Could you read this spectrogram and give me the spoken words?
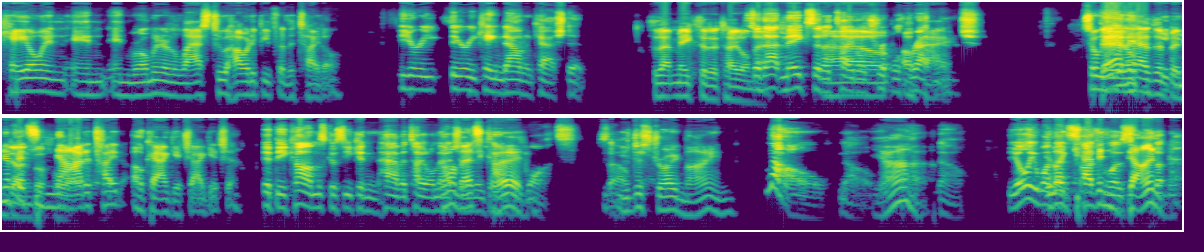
KO and, and and Roman are the last two? How would it be for the title? Theory Theory came down and cashed in, So that makes it a title so match. that makes it a title Oh, triple threat okay. match. So That even if, hasn't even been if done it's before. not a title, okay, I get you. I get you. It becomes because he can have a title match Oh, at that's any time he good. wants. So You destroyed mine. no, no, Yeah, no. The only one You're that like sucked Kevin was Dunn. The,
